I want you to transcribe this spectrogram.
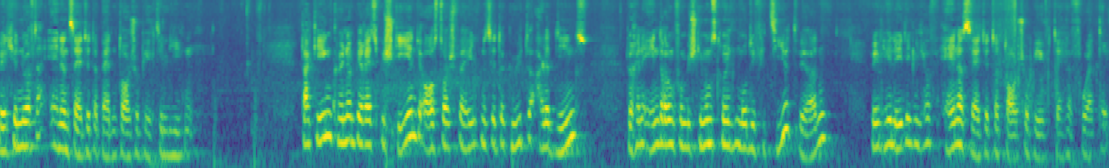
welche nur auf der einen Seite der beiden Tauschobjekte liegen. Dagegen können bereits bestehende Austauschverhältnisse der Güter allerdings durch eine Änderung von Bestimmungsgründen modifiziert werden, welche lediglich auf einer Seite der Tauschobjekte hervortritt.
